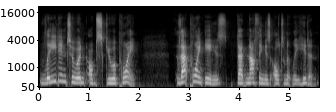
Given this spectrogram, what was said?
lead into an obscure point. That point is that nothing is ultimately hidden,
